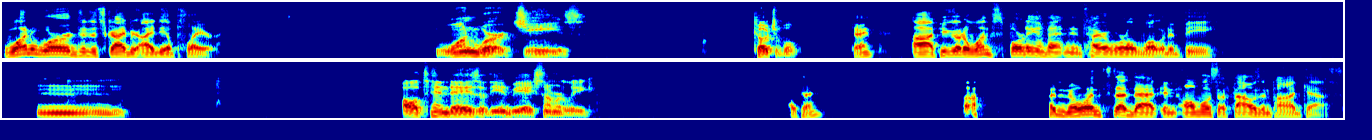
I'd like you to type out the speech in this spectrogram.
one word to describe your ideal player. One word, geez. Coachable. Okay. Uh, if you go to one sporting event in the entire world, what would it be? Mm. All 10 days of the NBA Summer League. Okay. no one said that in almost a thousand podcasts.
